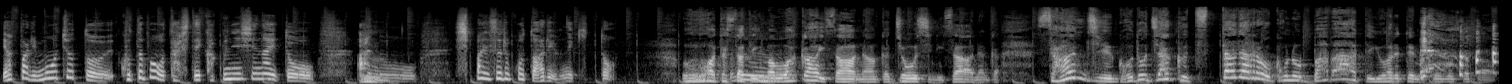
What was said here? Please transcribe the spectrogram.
やっぱりもうちょっと言葉を足して確認しないとあの、うん、失敗することあるよねきっと。うん、私だって今若いさ、なんか上司にさ、なんか35度弱つっただろう、このババアって言われてるの想像した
